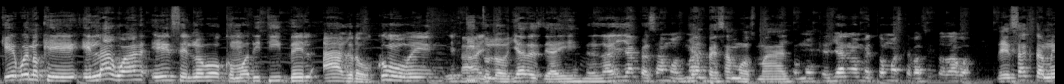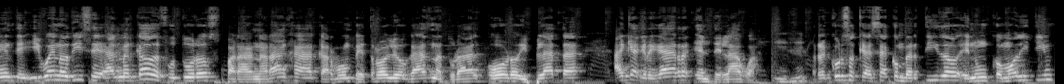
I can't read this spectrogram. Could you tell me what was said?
Que bueno, que el agua es el nuevo commodity del agro. ¿Cómo ve el Ay. título? Ya desde ahí. Desde ahí ya empezamos Ya mal. empezamos mal. Como que ya no me tomo este vasito de agua. Exactamente. Y bueno, dice, al mercado de futuros para naranja, carbón, petróleo, gas natural, oro y plata, hay que agregar el del agua. Recurso que se ha convertido en un commodity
